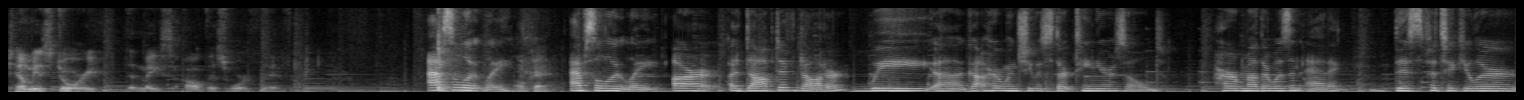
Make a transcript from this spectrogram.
Tell me a story that makes all this worth the effort. Absolutely. Okay. Absolutely. Our adoptive daughter, we uh, got her when she was 13 years old. Her mother was an addict. This particular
